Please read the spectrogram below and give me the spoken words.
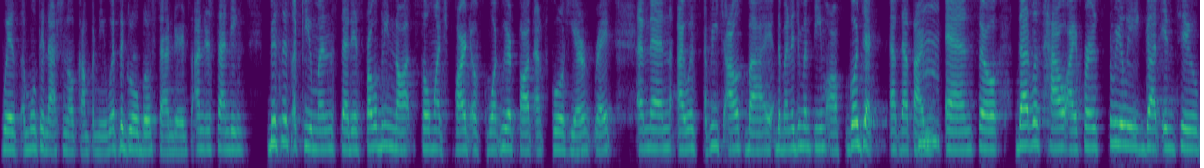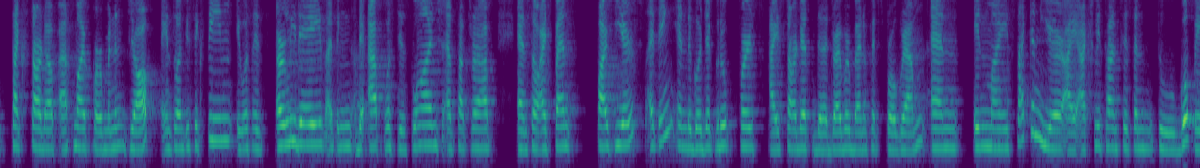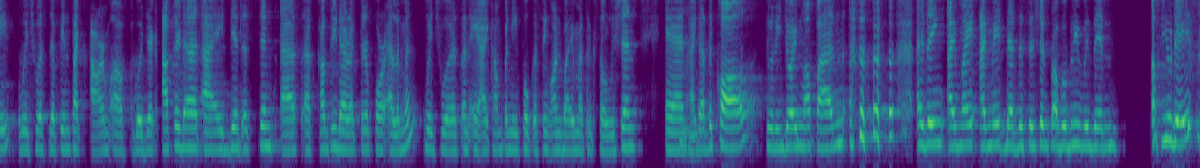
with a multinational company with the global standards, understanding business acumen that is probably not so much part of what we are taught at school here, right? And then I was reached out by the management team of Gojek at that time. Mm. And so that was how I first really got into tech startup as my permanent job in 2016. It was its early days. I think the app was just launched, etc. And so I spent five years, I think, in the Gojek group. First, I started the driver benefits program. And in my second year, I actually transitioned to GoPay, which was the fintech arm of Gojek. After that, I did a stint as a country director for Element, which was an AI company focusing on biometric solution. And mm-hmm. I got the call to rejoin Mapan. I think I might I made that decision probably within a few days.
